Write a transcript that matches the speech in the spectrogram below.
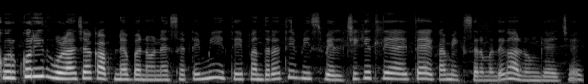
कुरकुरीत गुळाच्या कापण्या बनवण्यासाठी मी इथे पंधरा ते वीस वेलची घेतली आहे त्या एका मिक्सरमध्ये घालून घ्यायच्या आहेत.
